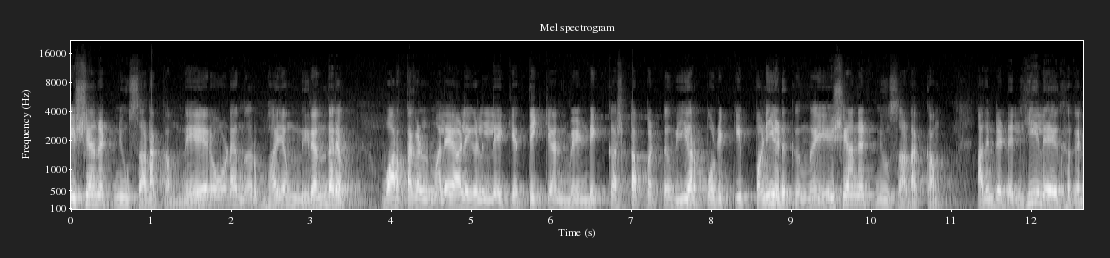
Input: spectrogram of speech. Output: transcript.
ഏഷ്യാനെറ്റ് ന്യൂസ് അടക്കം നേരോടെ നിർഭയം നിരന്തരം വാർത്തകൾ മലയാളികളിലേക്ക് എത്തിക്കാൻ വേണ്ടി കഷ്ടപ്പെട്ട് വിയർപ്പൊഴുക്കി പണിയെടുക്കുന്ന ഏഷ്യാനെറ്റ് ന്യൂസ് അടക്കം അതിന്റെ ഡൽഹി ലേഖകൻ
